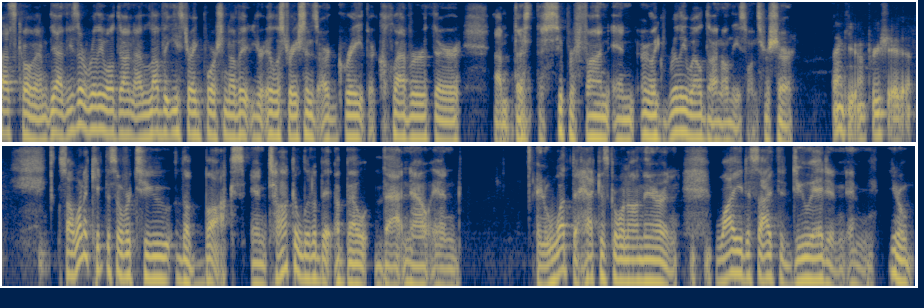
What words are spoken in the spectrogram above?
That's cool, man. Yeah, these are really well done. I love the Easter egg portion of it. Your illustrations are great. They're clever. They're um, they're, they're super fun and are like really well done on these ones for sure. Thank you. I appreciate it. So I want to kick this over to the box and talk a little bit about that now and and what the heck is going on there and why you decided to do it and and you know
